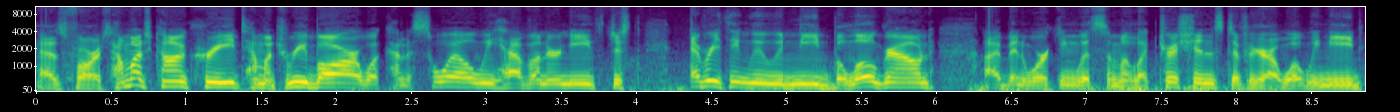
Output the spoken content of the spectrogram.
as far as how much concrete, how much rebar, what kind of soil we have underneath, just everything we would need below ground. I've been working with some electricians to figure out what we need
